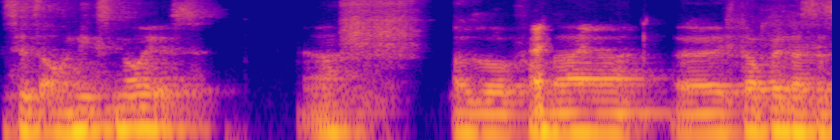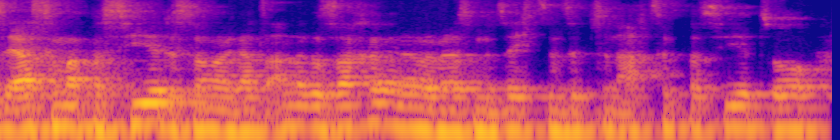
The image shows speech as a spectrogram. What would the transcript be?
ist jetzt auch nichts Neues. Ja, also von daher, äh, ich glaube, wenn das das erste Mal passiert, ist noch eine ganz andere Sache. Ne? Wenn das mit 16, 17, 18 passiert, so,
